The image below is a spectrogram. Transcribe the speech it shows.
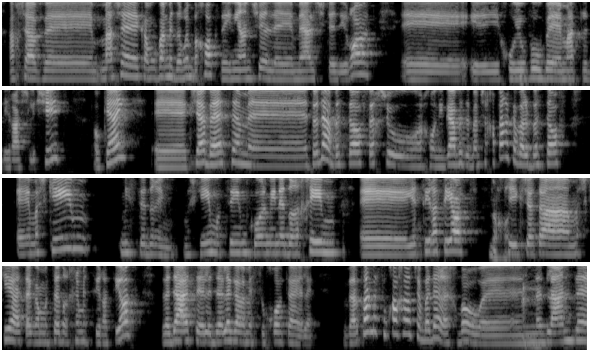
עכשיו, אה, מה שכמובן מדברים בחוק זה עניין של אה, מעל שתי דירות, יחויבו במס לדירה שלישית, אוקיי? כשבעצם, אתה יודע, בסוף איכשהו, אנחנו ניגע בזה בהמשך הפרק, אבל בסוף משקיעים מסתדרים, משקיעים מוצאים כל מיני דרכים אה, יצירתיות, נכון. כי כשאתה משקיע אתה גם מוצא דרכים יצירתיות, לדעת אה, לדלג על המשוכות האלה. ועל כל משוכה אחרת שבדרך, בואו, אה, נדל"ן זה,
